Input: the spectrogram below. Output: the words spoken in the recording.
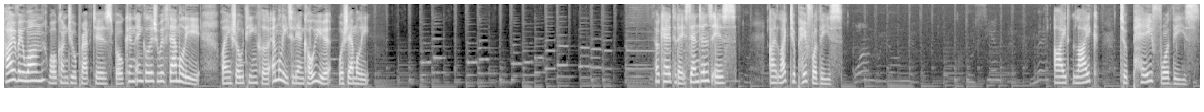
Hi everyone, welcome to practice spoken English with Emily. 欢迎收听和 Emily 一起练口语，我是 Emily。Okay, today's sentence is I'd like to pay for these. I'd like to pay for these.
